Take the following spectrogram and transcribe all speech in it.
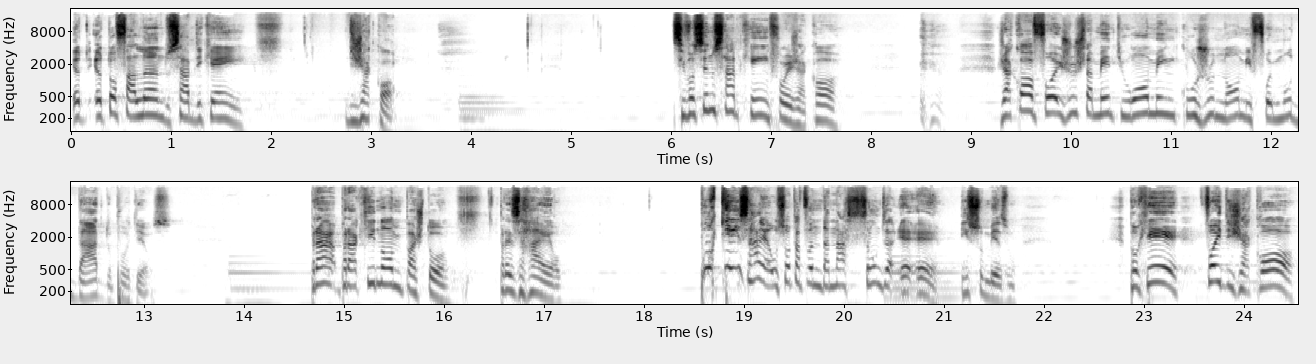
Eu estou falando, sabe de quem? De Jacó. Se você não sabe quem foi Jacó, Jacó foi justamente o homem cujo nome foi mudado por Deus. Para que nome, pastor? Para Israel. Por que Israel? O senhor está falando da nação de É, é, isso mesmo. Porque foi de Jacó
